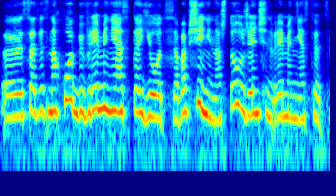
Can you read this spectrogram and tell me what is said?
э, соответственно, хобби времени остается, вообще ни на что у женщин время не остается.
